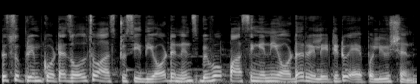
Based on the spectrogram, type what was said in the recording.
The Supreme Court has also asked to see the ordinance before passing any order related to air pollution.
